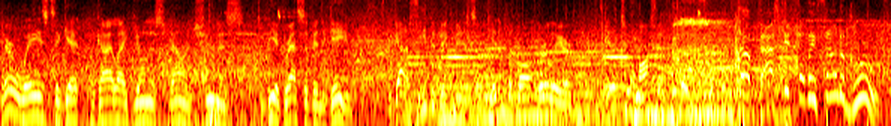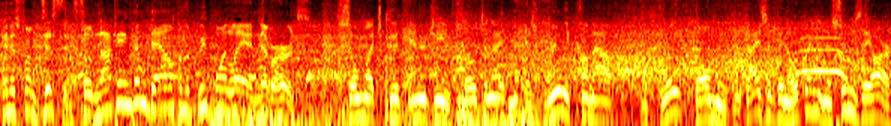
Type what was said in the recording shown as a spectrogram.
There are ways to get a guy like Jonas Valanciunas to be aggressive in the game. You got to feed the big man. So get him the ball earlier off it. The basket. Well, they found a groove, and it's from distance. So knocking them down from the three-point land never hurts. So much good energy and flow tonight, and that has really come out of great ball movement. Guys have been open, and as soon as they are,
